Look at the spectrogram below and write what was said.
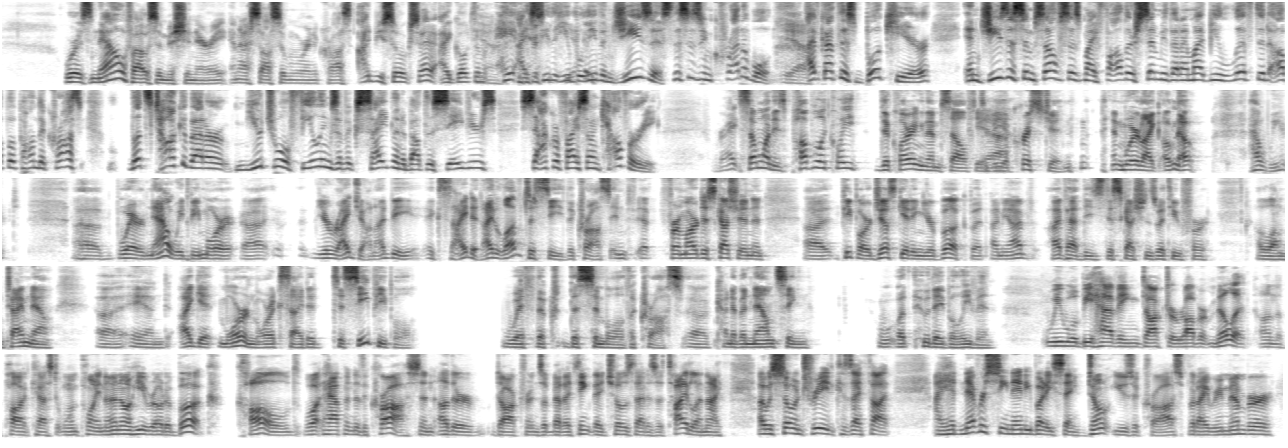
Whereas now, if I was a missionary and I saw someone wearing a cross, I'd be so excited. I'd go up to them, yeah. Hey, I see that you believe in Jesus. This is incredible. Yeah. I've got this book here, and Jesus himself says, My Father sent me that I might be lifted up upon the cross. Let's talk about our mutual feelings of excitement about the Savior's sacrifice on Calvary. Right. Someone is publicly declaring themselves yeah. to be a Christian, and we're like, Oh no, how weird. Uh, where now we'd be more. Uh, you're right, John. I'd be excited. I love to see the cross in, uh, from our discussion, and uh, people are just getting your book. But I mean, I've I've had these discussions with you for a long time now, uh, and I get more and more excited to see people with the the symbol of the cross, uh, kind of announcing what who they believe in we will be having Dr. Robert Millet on the podcast at one point. I know he wrote a book called What Happened to the Cross and Other Doctrines, but I think they chose that as a title. And I, I was so intrigued because I thought I had never seen anybody saying, don't use a cross, but I remember,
